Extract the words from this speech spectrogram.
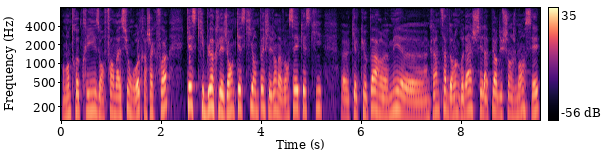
en entreprise, en formation ou autre, à chaque fois, qu'est-ce qui bloque les gens, qu'est-ce qui empêche les gens d'avancer, qu'est-ce qui, euh, quelque part, euh, met euh, un grain de sable dans l'engrenage, c'est la peur du changement, c'est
